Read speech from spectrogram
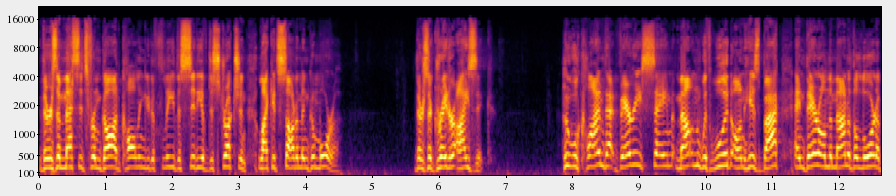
There is a message from God calling you to flee the city of destruction like at Sodom and Gomorrah. There's a greater Isaac who will climb that very same mountain with wood on his back, and there on the mount of the Lord, a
